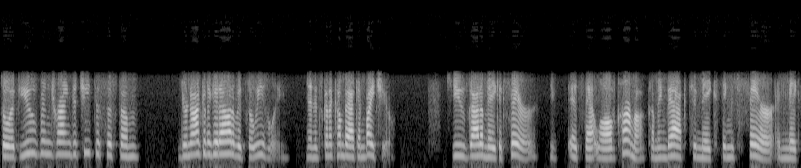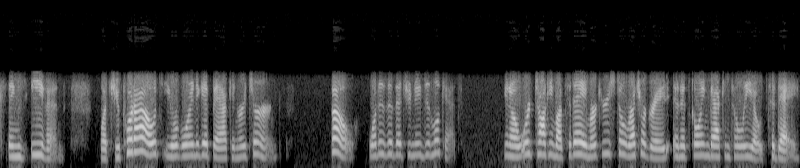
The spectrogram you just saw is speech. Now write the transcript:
So if you've been trying to cheat the system, you're not going to get out of it so easily, and it's going to come back and bite you. So you've got to make it fair. It's that law of karma coming back to make things fair and make things even. What you put out, you're going to get back in return. So, what is it that you need to look at? You know, we're talking about today, Mercury's still retrograde and it's going back into Leo today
